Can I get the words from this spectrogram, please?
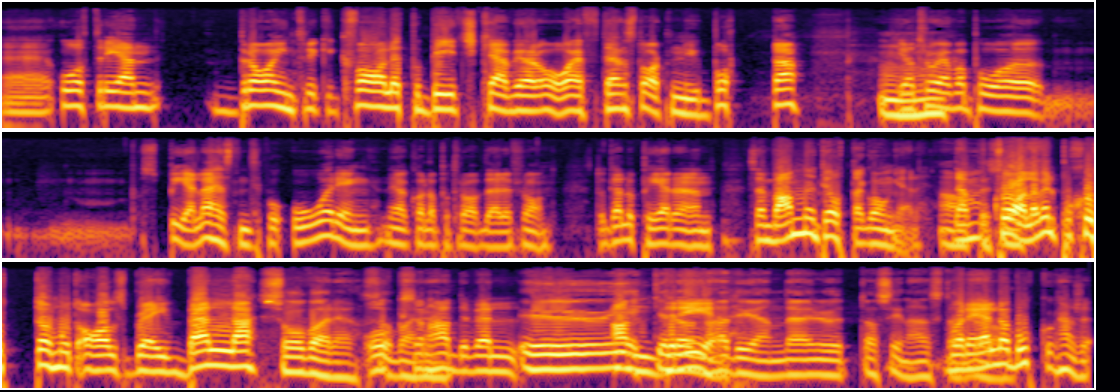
Eh, återigen, bra intryck i kvalet på Beach Caviar AF. Den starten är ju borta. Mm. Jag tror jag var på spela hästen till på Åring när jag kollade på trav därifrån. Då galopperade den. Sen vann den till åtta gånger. Ja, den precis. kvalade väl på 17 mot Alls Brave Bella. Så var det. Så och var sen det. hade väl... Uh, André. Ekelund hade ju en där utav sina hästar. Var det. Ella Bocco kanske?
